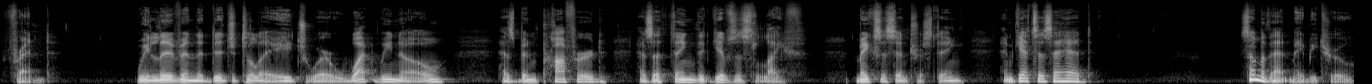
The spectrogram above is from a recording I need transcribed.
friend. We live in the digital age where what we know has been proffered as a thing that gives us life, makes us interesting, and gets us ahead. Some of that may be true,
